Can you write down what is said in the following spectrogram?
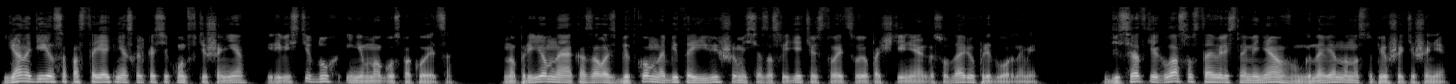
я надеялся постоять несколько секунд в тишине, перевести дух и немного успокоиться. Но приемная оказалась битком набита явившимися засвидетельствовать свое почтение государю придворными. Десятки глаз уставились на меня в мгновенно наступившей тишине.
